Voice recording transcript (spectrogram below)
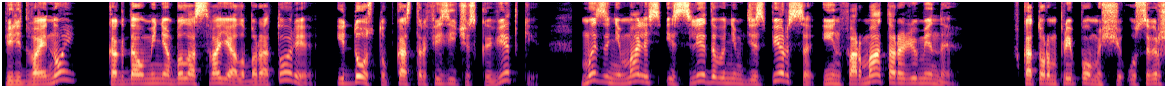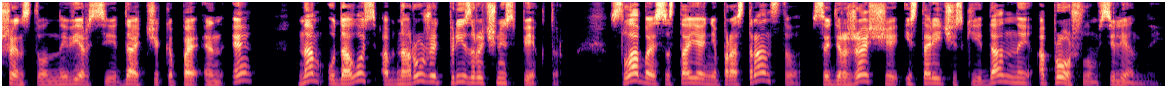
Перед войной, когда у меня была своя лаборатория и доступ к астрофизической ветке, мы занимались исследованием дисперса и информатора Рюмине, в котором при помощи усовершенствованной версии датчика ПНЭ нам удалось обнаружить призрачный спектр, слабое состояние пространства, содержащее исторические данные о прошлом Вселенной.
